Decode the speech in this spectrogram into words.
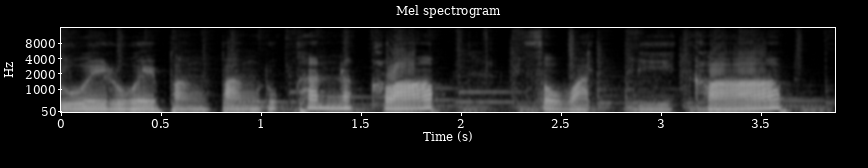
รวยรวยปังปังทุกท่านนะครับ สวัสดีครับ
